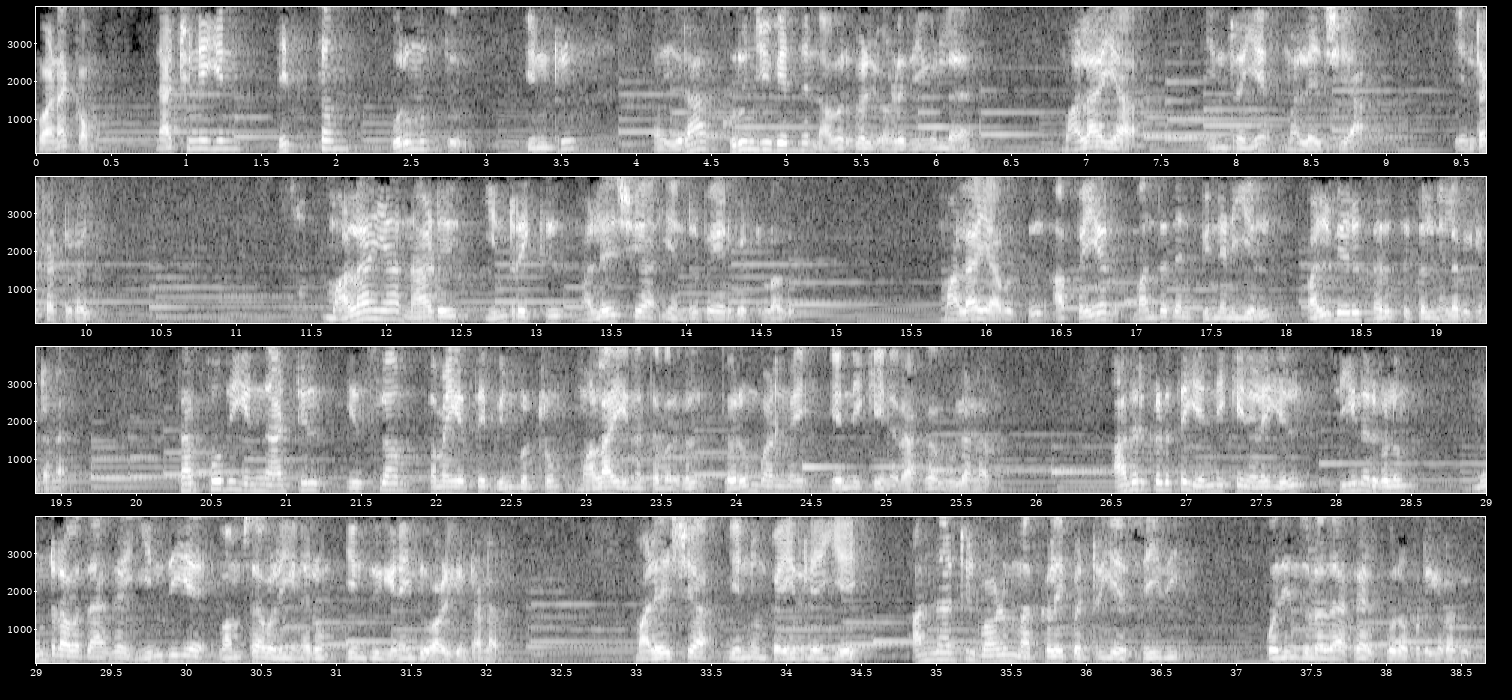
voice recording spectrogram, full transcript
வணக்கம். நற்றினையின் நித்தம் ஒருமுத்து. இன்று இரா குறிஞ்சிவேந்தன் அவர்கள் எழுதியுள்ள மலாயா இன்றைய மலேசியா என்ற கட்டுரை. மலாயா நாடு இன்றைக்கு மலேசியா என்று பெயர் பெற்றுள்ளது. மலாயாவுக்கு அப்பெயர் வந்ததன் பின்னணியில் பல்வேறு கருத்துக்கள் நிலவுகின்றன. தற்போது இந்நாட்டில் இஸ்லாம் சமயத்தை பின்பற்றும் மலாய் இனத்தவர்கள் பெரும்பான்மை எண்ணிக்கையினராக உள்ளனர். அதற்கடுத்த எண்ணிக்கை நிலையில் சீனர்களும் மூன்றாவதாக இந்திய வம்சாவளியினரும் இங்கு இணைந்து வாழ்கின்றனர். மலேசியா என்னும் பெயரிலேயே அந்நாட்டில் வாழும் மக்களை பற்றிய செய்தி பொதிந்துள்ளதாக கூறப்படுகிறது.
